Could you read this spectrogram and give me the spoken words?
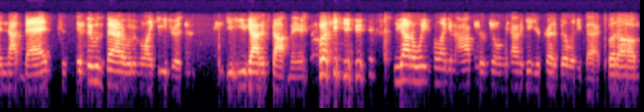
and not bad. Because if it was bad, I would have been like Idris. You, you got to stop, man. you got to wait for like an Oscar film to kind of get your credibility back. But um,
